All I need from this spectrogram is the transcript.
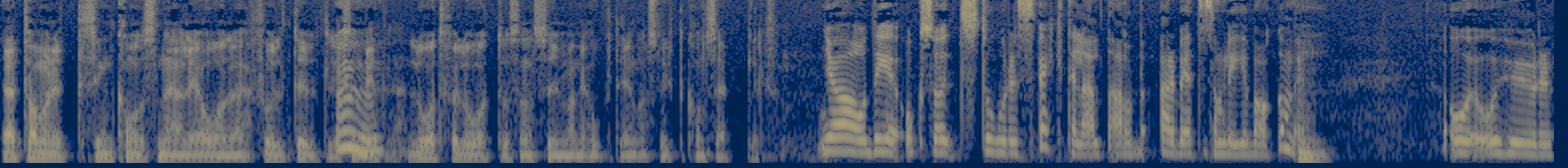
Där tar man ut sin konstnärliga ådra fullt ut. Liksom. Mm. Låt för låt och sen syr man ihop det i något snyggt koncept. Liksom. Ja, och det är också stor respekt till allt al- arbete som ligger bakom det. Mm. Och, och hur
